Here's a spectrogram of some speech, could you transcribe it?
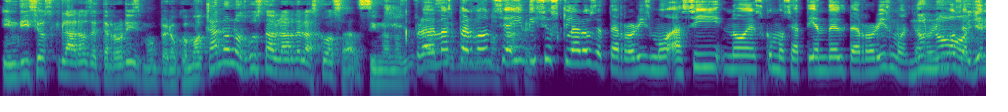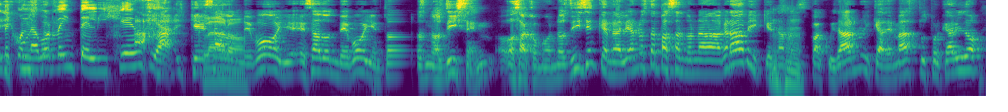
indicios claros de terrorismo, pero como acá no nos gusta hablar de las cosas, sino nos gusta Pero además, perdón, si hay indicios claros de terrorismo, así no es como se atiende el terrorismo. El terrorismo no, se atiende con labor de inteligencia. Ajá, y que es a donde voy, es a donde voy. Entonces nos dicen, o sea, como nos dicen que en realidad no está pasando nada grave y que nada más es para cuidarlo y que además, pues porque ha habido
